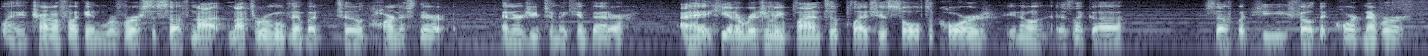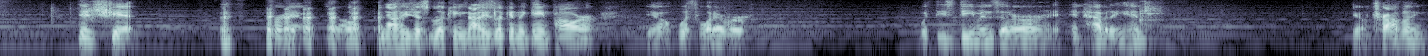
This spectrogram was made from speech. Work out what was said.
like trying to fucking reverse the stuff. Not not to remove them, but to harness their energy to make him better. I had, he had originally planned to pledge his soul to Kord, you know, as like a stuff, but he felt that Kord never did shit for him. so now he's just looking. Now he's looking to gain power, you know, with whatever, with these demons that are inhabiting him. You know, traveling,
